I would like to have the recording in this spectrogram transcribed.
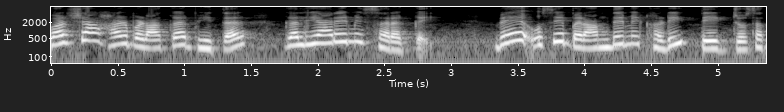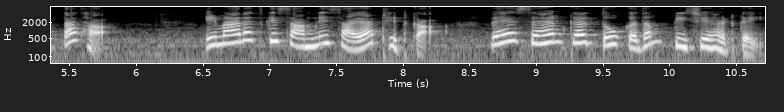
वर्षा हड़बड़ाकर भीतर गलियारे में सरक गई। वह उसे बरामदे में खड़ी देख जो सकता था। इमारत के सामने साया ठिठका। वह सहम कर दो कदम पीछे हट गई।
